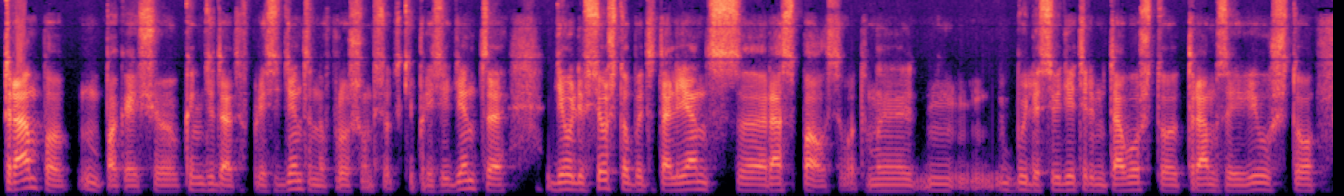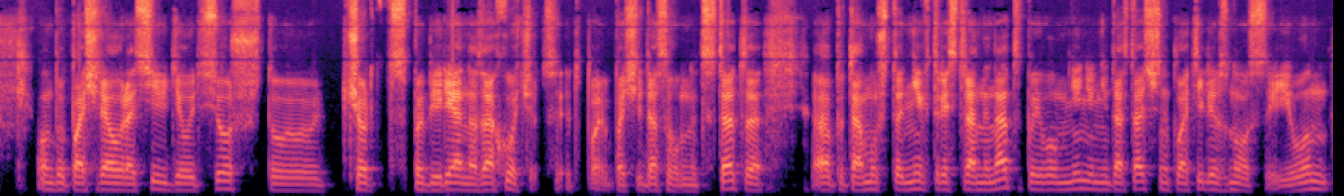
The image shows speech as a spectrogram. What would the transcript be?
Трампа, ну, пока еще кандидата в президенты, но в прошлом все-таки президента, делали все, чтобы этот альянс э, распался. Вот мы были свидетелями того, что Трамп заявил, что он бы поощрял Россию делать все, что, черт побери, она захочет. Это почти дословная цитата, а, потому что некоторые страны НАТО, по его мнению, недостаточно платили взносы. И он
